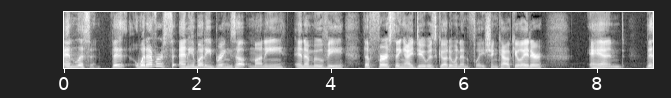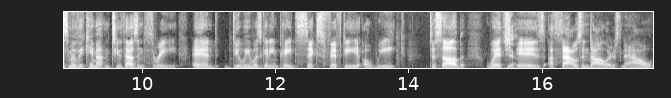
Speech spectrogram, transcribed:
And listen, th- whenever anybody brings up money in a movie, the first thing I do is go to an inflation calculator. And this movie came out in 2003, and Dewey was getting paid 650 a week to sub, which Yeah. is a thousand dollars now.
